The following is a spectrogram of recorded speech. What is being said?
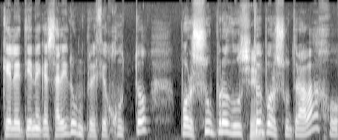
que le tiene que salir un precio justo por su producto y por su trabajo.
